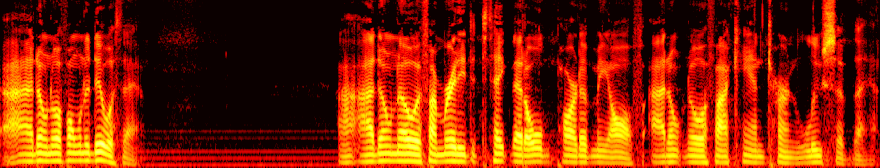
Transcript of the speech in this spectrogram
I don't know if I want to deal with that. I, I don't know if I'm ready to take that old part of me off. I don't know if I can turn loose of that.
